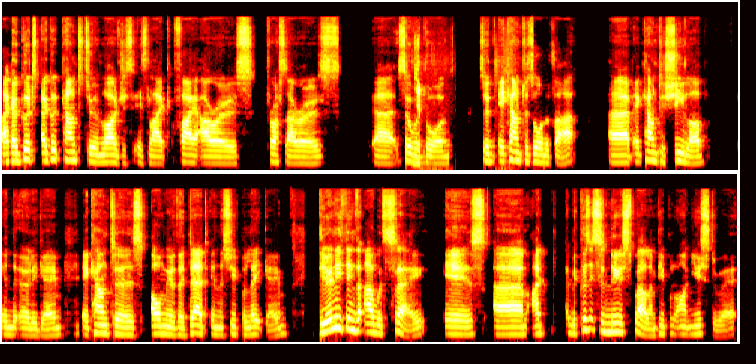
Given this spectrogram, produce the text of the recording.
like a good a good counter to enlarge is, is like fire arrows, frost arrows, uh, silver yep. thorns. So it counters all of that. Um, it counters Shelob, in the early game. It counters Army of the Dead in the super late game. The only thing that I would say is um, I because it's a new spell and people aren't used to it.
